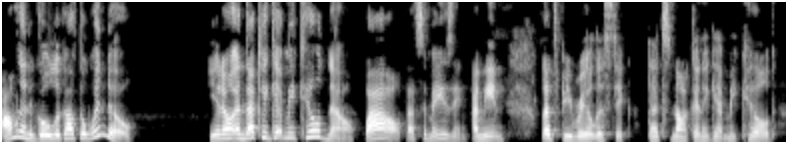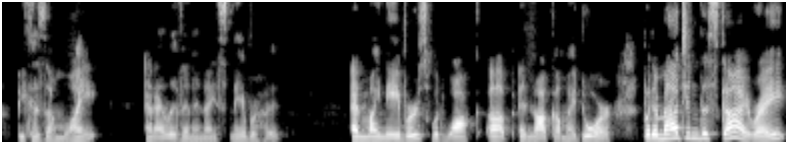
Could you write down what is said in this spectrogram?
I'm going to go look out the window. You know, and that could get me killed now. Wow, that's amazing. I mean, let's be realistic. That's not going to get me killed because I'm white and I live in a nice neighborhood. And my neighbors would walk up and knock on my door. But imagine this guy, right?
